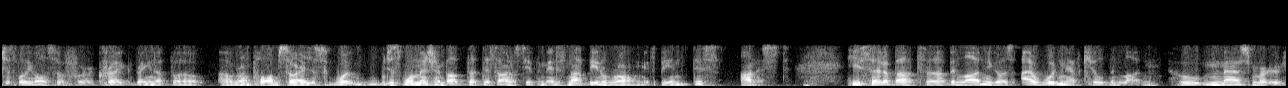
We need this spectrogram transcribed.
just one also for Craig bringing up uh, uh, Ron Paul. I'm sorry. Just, what, just one mention about the dishonesty of him, and it's not being wrong; it's being dishonest. he said about uh, Bin Laden. He goes, "I wouldn't have killed Bin Laden, who mass murdered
